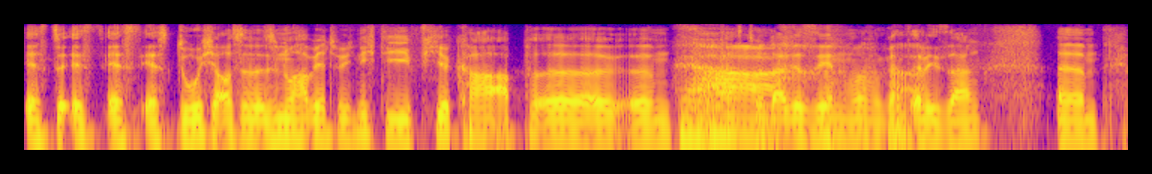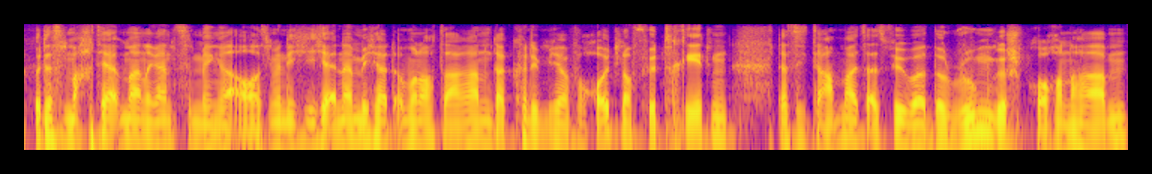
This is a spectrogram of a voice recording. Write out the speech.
er ist, ist, ist, ist durchaus, also nur habe ich natürlich nicht die 4K ab äh, ähm, Ja. Da gesehen, muss man ganz ehrlich sagen. Ähm, und das macht ja immer eine ganze Menge aus. Ich, meine, ich, ich erinnere mich halt immer noch daran, da könnte ich mich einfach heute noch für treten, dass ich damals, als wir über The Room gesprochen haben,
